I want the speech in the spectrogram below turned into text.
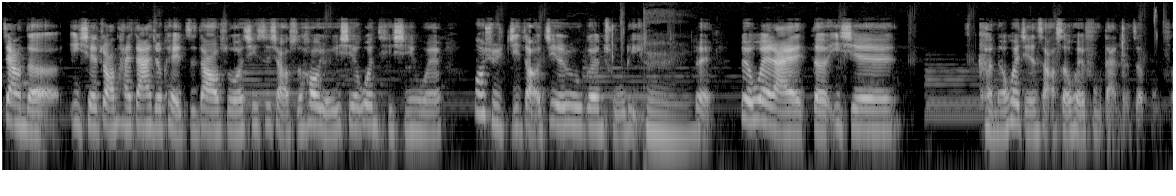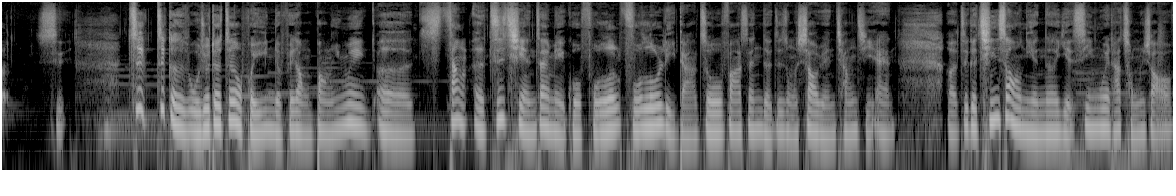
这样的一些状态，大家就可以知道说，其实小时候有一些问题行为。或许及早介入跟处理，对对对未来的一些可能会减少社会负担的这部分。是。这这个我觉得这个回应的非常棒，因为呃上呃之前在美国佛罗佛罗里达州发生的这种校园枪击案，呃这个青少年呢也是因为他从小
